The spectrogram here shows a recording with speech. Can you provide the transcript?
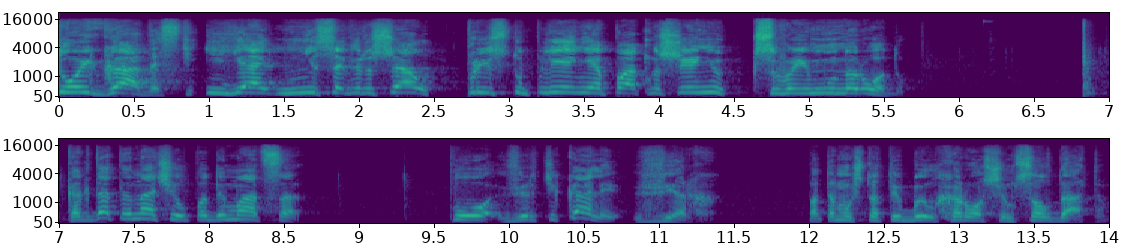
той гадости, и я не совершал преступления по отношению к своему народу. Когда ты начал подниматься по вертикали вверх, потому что ты был хорошим солдатом,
